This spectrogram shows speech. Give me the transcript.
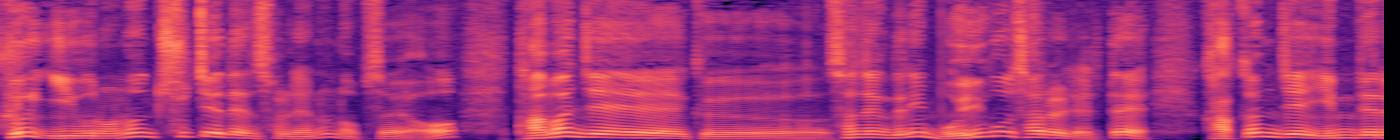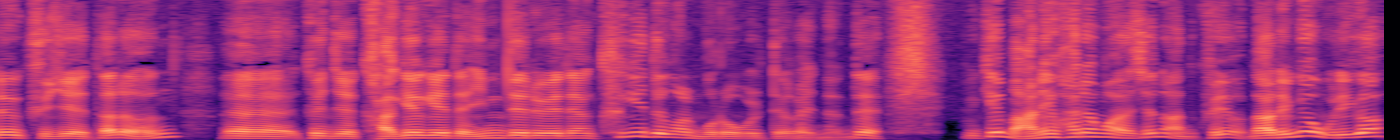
그 이후로는 출제된 선례는 없어요. 다만 이제 그 선생들이 모의고사를 낼 때 가끔 이제 임대료 규제에 따른 에, 그 이제 가격에 대한 임대료에 대한 크기 등을 물어볼 때가 있는데 이렇게 많이 활용하지는 않고요. 나중에 우리가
